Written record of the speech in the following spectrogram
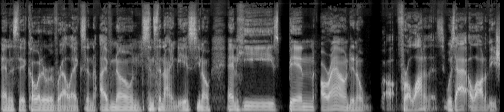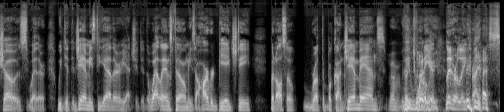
and is the co-editor of Relix. And I've known since the 90s, you know, and he's been around in a uh, for a lot of this was at a lot of these shows whether we did the jammies together he actually did the wetlands film he's a harvard phd but also wrote the book on jam bands remember like literally. 20 years literally right yes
